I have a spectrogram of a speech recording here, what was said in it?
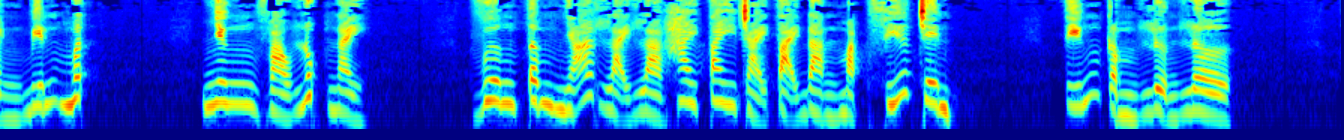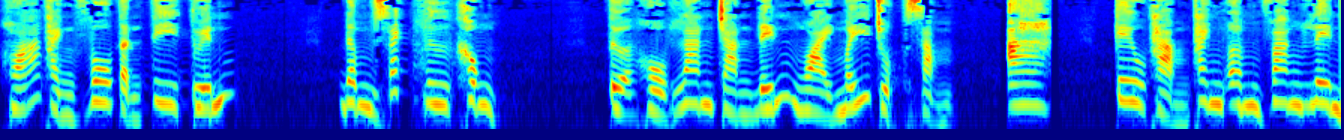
ảnh biến mất, nhưng vào lúc này, vương tâm nhã lại là hai tay trải tại đàn mặt phía trên, tiếng cầm lượn lờ, hóa thành vô tận ti tuyến, đâm rách hư không, tựa hồ lan tràn đến ngoài mấy chục dặm, a, kêu thảm thanh âm vang lên,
